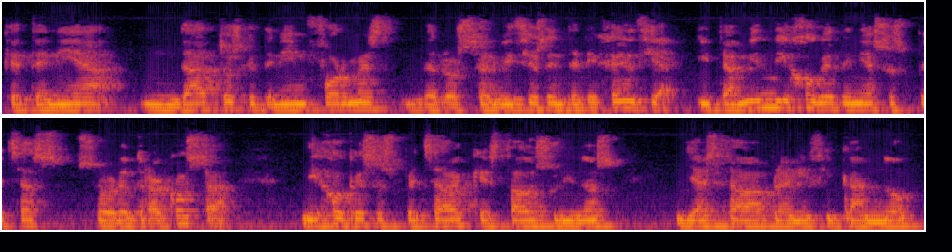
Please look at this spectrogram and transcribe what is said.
que tenía datos, que tenía informes de los servicios de inteligencia y también dijo que tenía sospechas sobre otra cosa. Dijo que sospechaba que Estados Unidos ya estaba planificando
